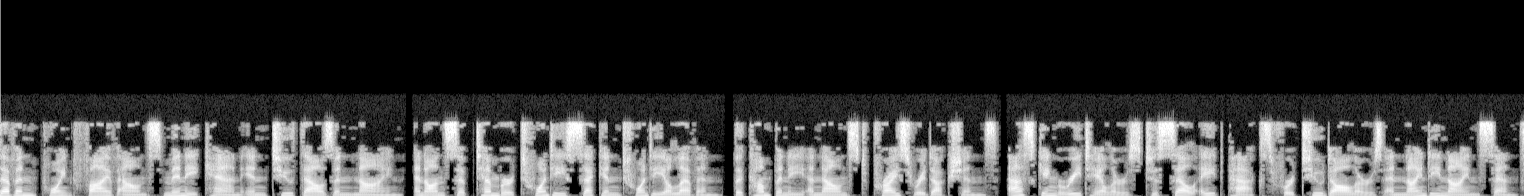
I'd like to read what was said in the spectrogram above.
7.5-ounce mini can in 2009, and on September 22, 2011, the company announced price reductions, asking retailers to sell 8 packs for $2.99.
